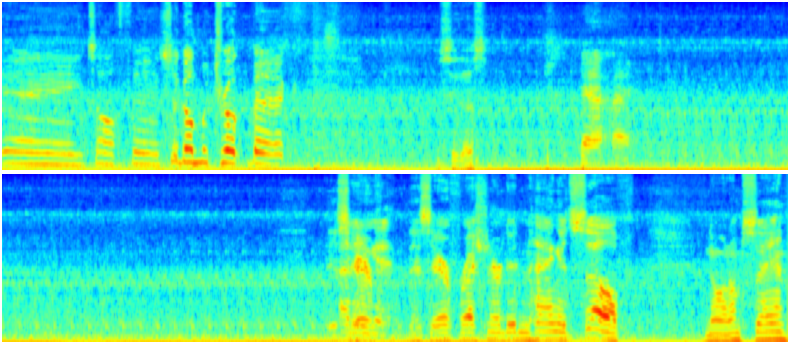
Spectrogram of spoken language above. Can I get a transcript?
Yay, it's all fixed. I got my truck back. You see this? Yeah, I, This I air this air freshener didn't hang itself. You know what I'm saying?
